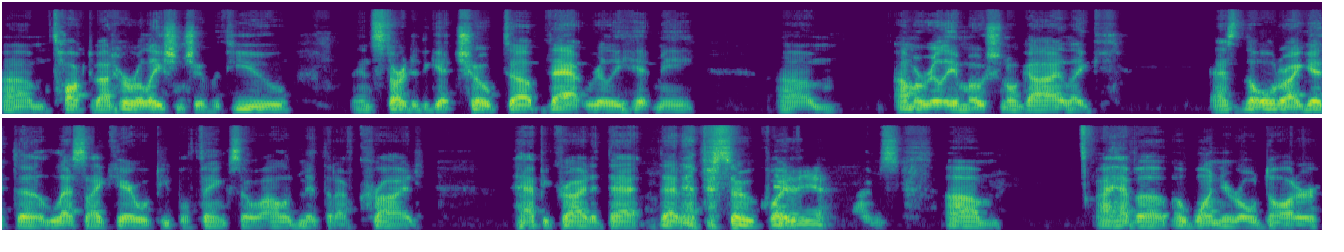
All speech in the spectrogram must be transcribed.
um, talked about her relationship with you and started to get choked up, that really hit me. Um, I'm a really emotional guy. Like, as the older I get, the less I care what people think. So I'll admit that I've cried, happy cried at that that episode quite yeah, a yeah. times. Um, I have a, a one year old daughter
